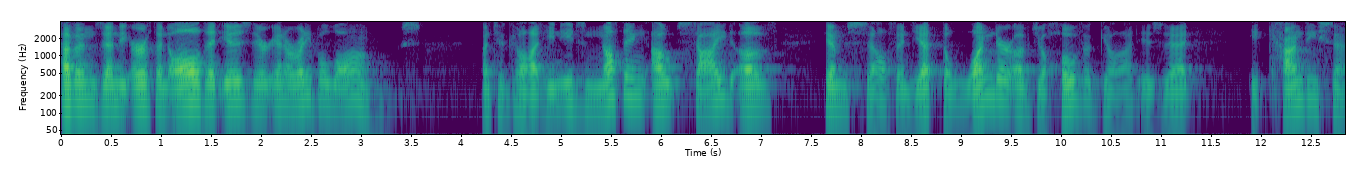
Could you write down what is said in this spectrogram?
heavens and the earth and all that is therein already belongs unto God. He needs nothing outside of himself. And yet, the wonder of Jehovah God is that he condescends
